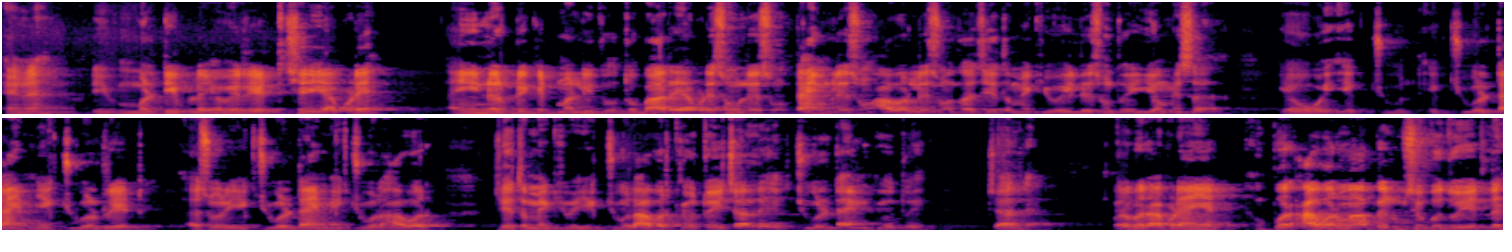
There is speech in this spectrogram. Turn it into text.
એને મલ્ટીપ્લાય હવે રેટ છે એ આપણે અહીં ઇનર બ્રેકેટમાં લીધો. તો બારે આપણે શું લેશું? ટાઈમ લેશું આવર લેશું, અથવા જે તમે કયો એ લેશું, તો એ હંમેશા કેવું હોય? Actual actual time actual rate sorry actual time actual hour જે તમે કહો એકચ્યુઅલ આવર કહો તો એ ચાલે એકચ્યુઅલ ટાઈમ કહો તો એ ચાલે. બરાબર? આપણે અહીંયા ઉપર આવરમાં આપેલું છે બધું એટલે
